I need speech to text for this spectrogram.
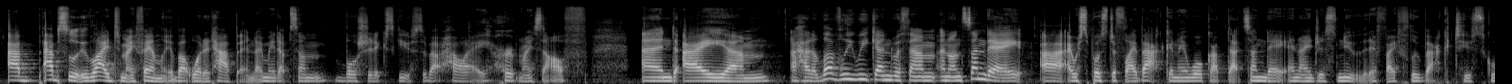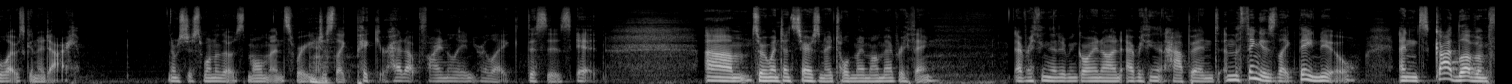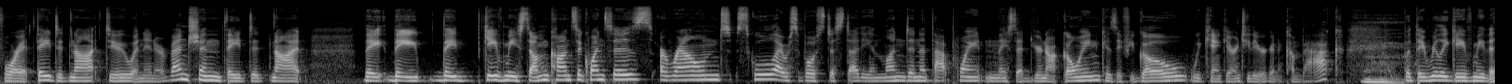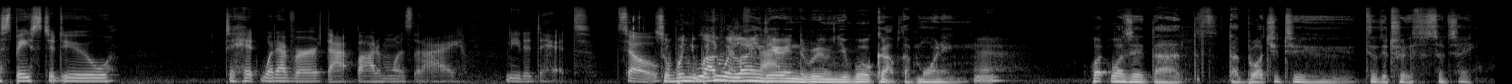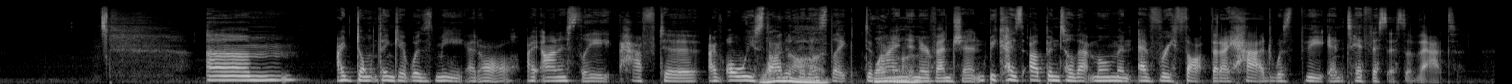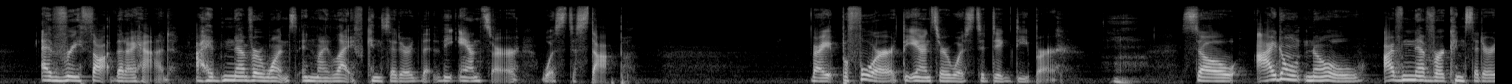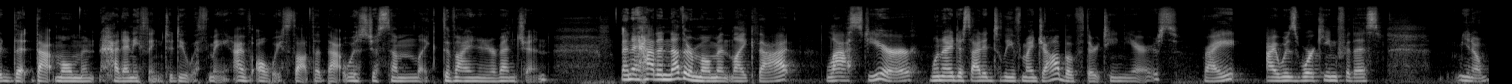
ab- absolutely lied to my family about what had happened. I made up some bullshit excuse about how I hurt myself. And I, um, I had a lovely weekend with them. And on Sunday, uh, I was supposed to fly back. And I woke up that Sunday and I just knew that if I flew back to school, I was going to die. It was just one of those moments where you just like pick your head up finally and you're like, this is it. Um, so I went downstairs and I told my mom everything everything that had been going on, everything that happened. And the thing is, like, they knew. And God love them for it. They did not do an intervention. They did not. They, they they gave me some consequences around school. I was supposed to study in London at that point, and they said you're not going because if you go, we can't guarantee that you're going to come back. But they really gave me the space to do to hit whatever that bottom was that I needed to hit. So So when, you- when you were lying there in the room, you woke up that morning. What was it that that brought you to to the truth, so to say? Um, I don't think it was me at all. I honestly have to. I've always Why thought of it as like divine intervention because up until that moment, every thought that I had was the antithesis of that. Every thought that I had, I had never once in my life considered that the answer was to stop. Right before the answer was to dig deeper. So I don't know. I've never considered that that moment had anything to do with me. I've always thought that that was just some like divine intervention. And I had another moment like that last year when I decided to leave my job of 13 years, right? I was working for this, you know,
